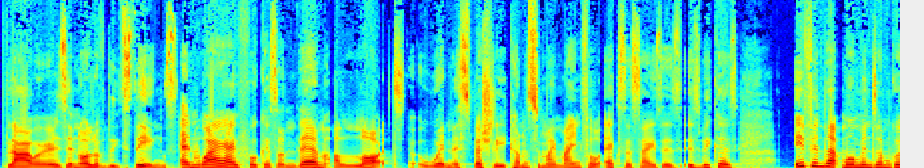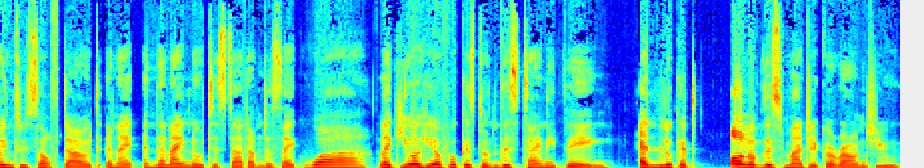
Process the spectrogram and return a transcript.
flowers and all of these things. And why I focus on them a lot when especially it comes to my mindful exercises is because if in that moment I'm going through self-doubt and I and then I notice that I'm just like, wow, like you're here focused on this tiny thing and look at all of this magic around you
